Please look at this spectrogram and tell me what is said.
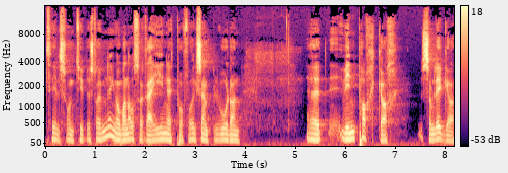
til sånn type strømning. Og man har også regnet på f.eks. hvordan vindparker som ligger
